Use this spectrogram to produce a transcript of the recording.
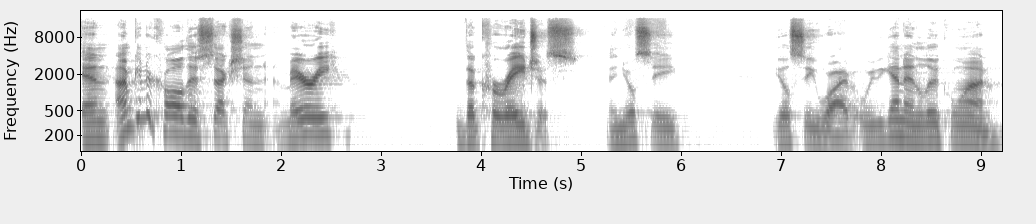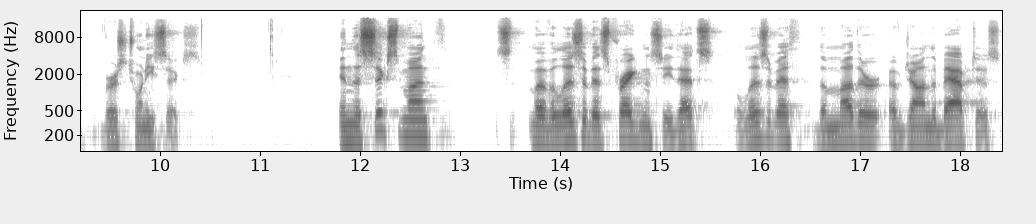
And I'm going to call this section Mary the Courageous. And you'll see You'll see why. But we begin in Luke 1, verse 26. In the sixth month of Elizabeth's pregnancy, that's Elizabeth, the mother of John the Baptist,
